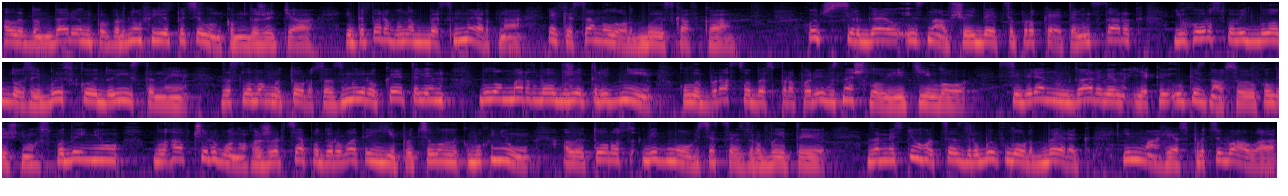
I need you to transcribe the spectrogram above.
але Дондаріон повернув її поцілунком до життя, і тепер вона безсмертна, як і сам лорд Блискавка. Хоч Сір Гайл і знав, що йдеться про Кетелін Старк, його розповідь була досить близькою до істини. За словами Торса з миру, Кетелін було мертвою вже три дні, коли братство без прапорів знайшло її тіло. Сіверянин Гарвін, який упізнав свою колишню господиню, благав червоного жерця подарувати їй поцілунок вогню, але Торос відмовився це зробити. Замість нього це зробив лорд Берек, і магія спрацювала.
